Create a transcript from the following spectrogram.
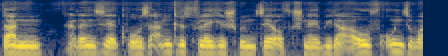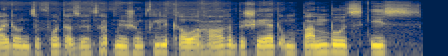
Dann hat eine sehr große Angriffsfläche, schwimmt sehr oft schnell wieder auf und so weiter und so fort. Also das hat mir schon viele graue Haare beschert und Bambus ist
